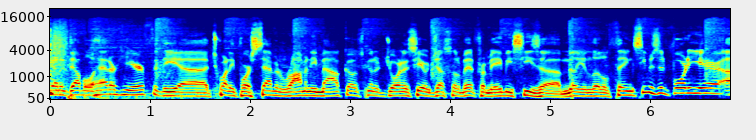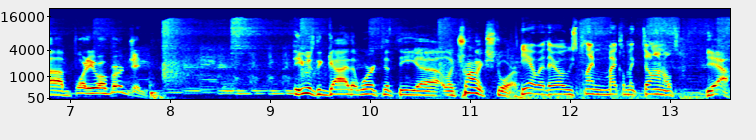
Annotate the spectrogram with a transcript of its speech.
Got a double header here for the 24 7. Romany Malco is going to join us here in just a little bit from ABC's A Million Little Things. He was in 40 year, uh, 40 year old virgin. He was the guy that worked at the electronics store. Yeah, where they're always playing Michael McDonald. Yeah.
